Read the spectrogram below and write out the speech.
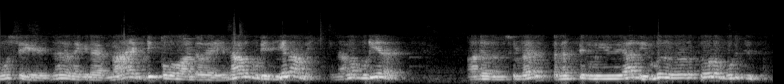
மோசை என்ன நினைக்கிறார்? நான் எப்படி போவாண்டவர் என்னால முடியாது. இயலாமை. என்னால முடியாது. ஆண்டவர் சொல்றாரு? தனத்தின் மீதியால் எண்பது வருடத்தோட முடிஞ்சது.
